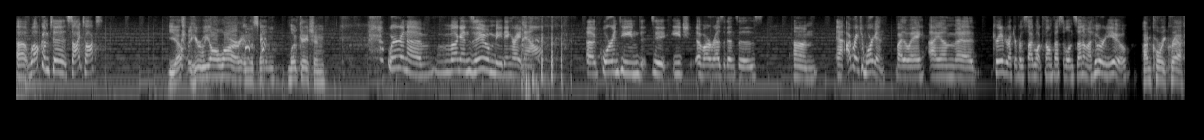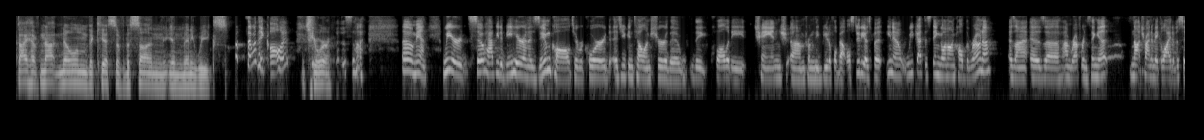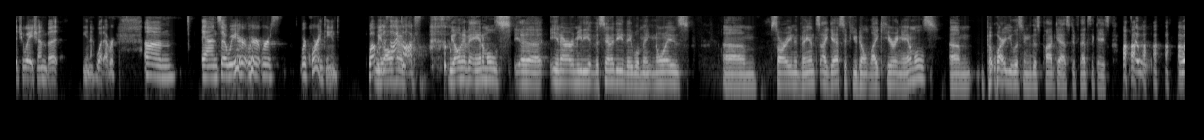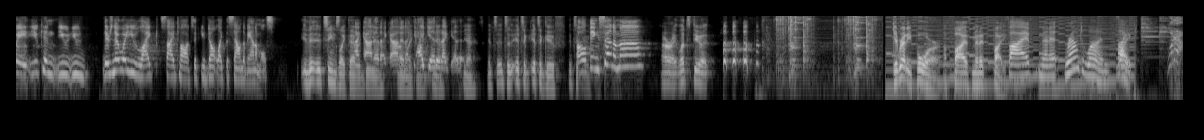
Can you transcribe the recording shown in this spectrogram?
Uh, welcome to Side Talks. Yep, here we all are in the same location. We're in a fucking Zoom meeting right now, uh, quarantined to each of our residences. Um, and I'm Rachel Morgan, by the way. I am a creative director for the Sidewalk Film Festival in Cinema. Who are you? I'm Corey Kraft. I have not known the kiss of the sun in many weeks. Is that what they call it? Sure. Oh man, we are so happy to be here on a Zoom call to record. As you can tell, I'm sure the the quality change um, from the beautiful Batwell Studios. But you know, we got this thing going on called the Rona, as I as uh, I'm referencing it. Not trying to make light of the situation, but you know, whatever. Um, and so we're we're we're we're quarantined. Welcome We to Side have- Talks. we all have animals uh, in our immediate vicinity. They will make noise. Um, sorry in advance, I guess, if you don't like hearing animals. Um, but why are you listening to this podcast if that's the case? So, Wait, you can you you. There's no way you like Side Talks if you don't like the sound of animals. It, it seems like that I got it. I got it. I. I get it. I get it. Yeah, it's it's a it's a it's a goof. It's a All goof. things cinema. All right, let's do it. Get ready for a five minute fight. Five minute. Round one, fight.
